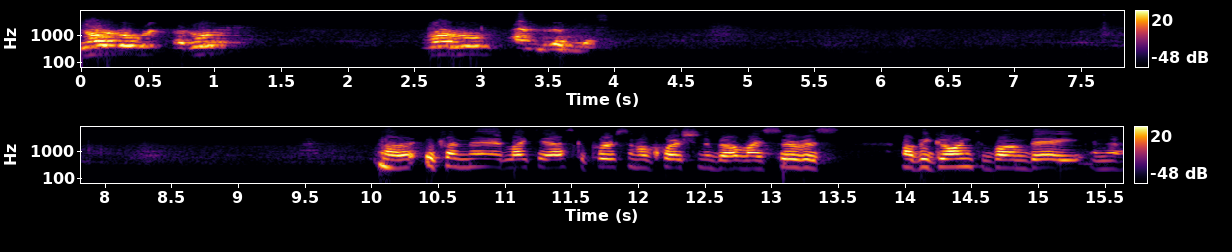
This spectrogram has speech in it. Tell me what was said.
No rule, rule, no rule and regulation. Uh, if I may, I'd like to ask a personal question about my service. I'll be going to Bombay in a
